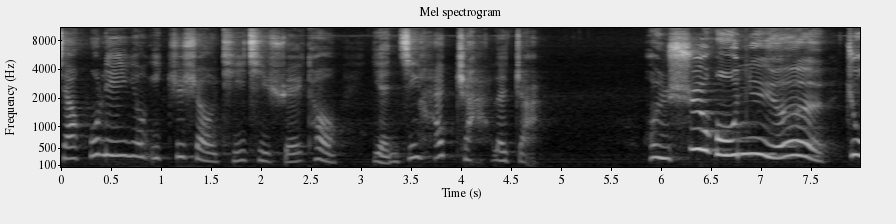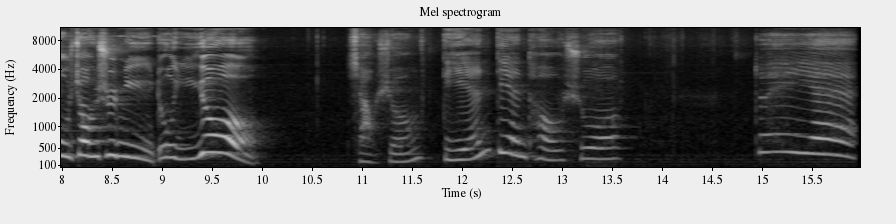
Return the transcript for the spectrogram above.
小狐狸用一只手提起水桶，眼睛还眨了眨。很适合你哎，就像是你的一样。小熊点点头说：“对耶，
